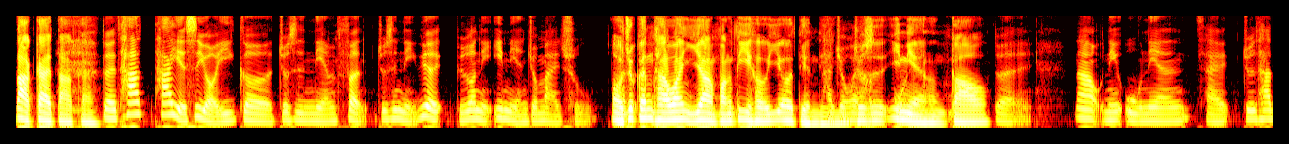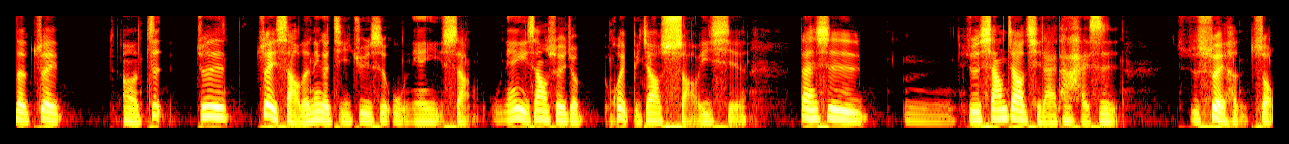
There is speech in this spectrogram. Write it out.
大 概大概，对它它也是有一个就是年份，就是你越比如说你一年就卖出哦，就跟台湾一样，房地合一二点零，就是一年很高。对，那你五年才就是它的最呃最就是最少的那个集聚是五年以上，五年以上所以就会比较少一些，但是嗯，就是相较起来，它还是就是税很重。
